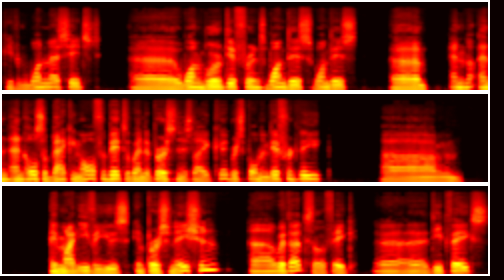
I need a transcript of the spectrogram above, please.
giving one message, uh, one word difference, one this, one this, um, and and and also backing off a bit when the person is like responding differently. Um, it might even use impersonation uh, with that, so fake uh, deep fakes.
